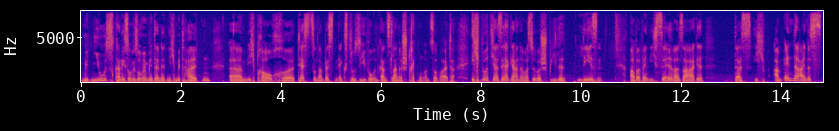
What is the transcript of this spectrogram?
mit News kann ich sowieso mit dem Internet nicht mithalten. Ähm, ich brauche äh, Tests und am besten exklusive und ganz lange Strecken und so weiter. Ich würde ja sehr gerne was über Spiele lesen. Aber wenn ich selber sage, dass ich am Ende eines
